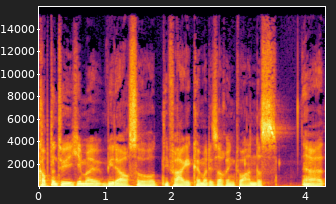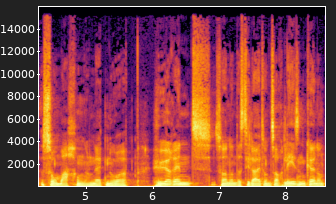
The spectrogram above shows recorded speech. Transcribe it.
kommt natürlich immer wieder auch so die Frage, können wir das auch irgendwo anders äh, so machen und nicht nur hörend, sondern dass die Leute uns auch lesen können.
